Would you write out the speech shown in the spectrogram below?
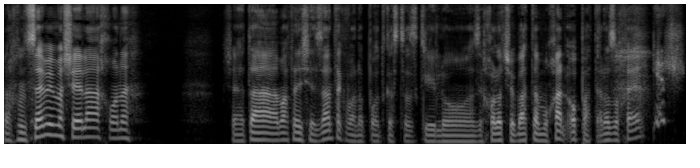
ואנחנו נסיים עם השאלה האחרונה. שאתה אמרת לי שהאזנת כבר לפודקאסט, אז כאילו, אז יכול להיות שבאת מוכן, הופה, אתה לא זוכר? יש.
